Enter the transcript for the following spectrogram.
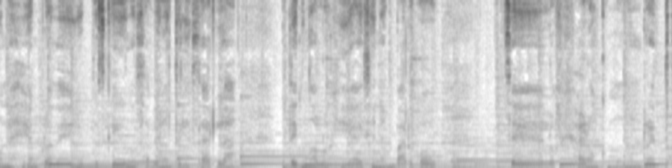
Un ejemplo de ello, pues que ellos no sabían utilizar la tecnología y sin embargo se lo fijaron como un reto,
